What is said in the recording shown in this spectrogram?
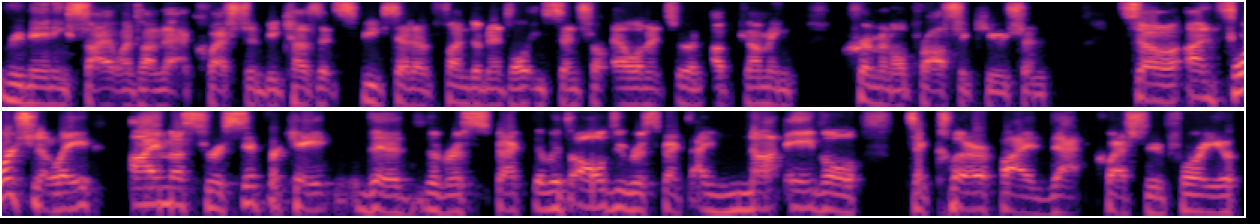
remaining silent on that question because it speaks at a fundamental, essential element to an upcoming criminal prosecution. So unfortunately, I must reciprocate the the respect that with all due respect, I'm not able to clarify that question for you,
